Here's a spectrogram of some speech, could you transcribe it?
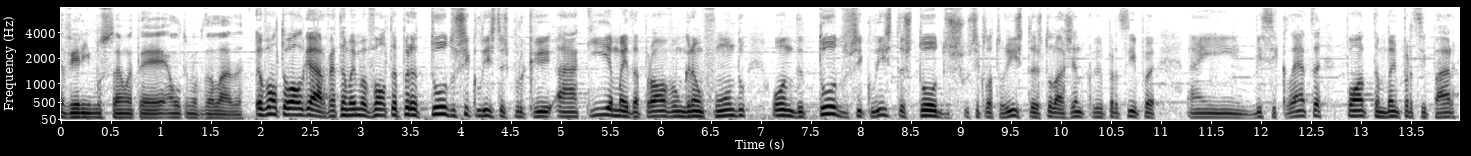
haver emoção até à última pedalada. A volta ao Algarve é também uma volta para todos os ciclistas, porque há aqui, a meio da prova, um grão fundo onde todos os ciclistas, todos os cicloturistas, toda a gente que participa em bicicleta pode também participar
